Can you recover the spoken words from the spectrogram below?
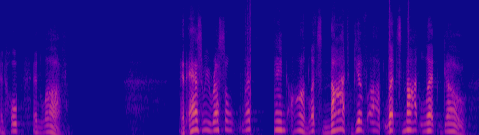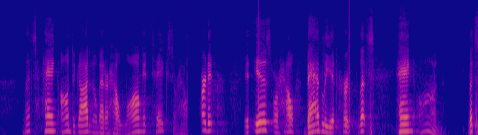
and hope and love. And as we wrestle, let's hang on. Let's not give up. Let's not let go. Let's hang on to God no matter how long it takes or how hard it, it is or how badly it hurts. Let's hang on. Let's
